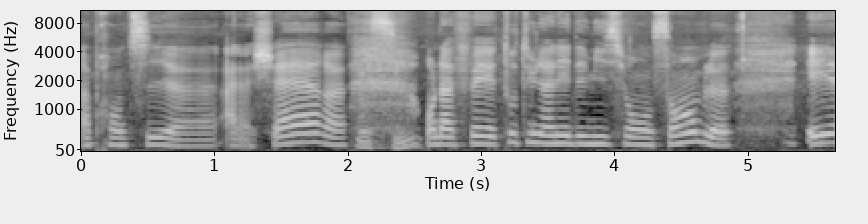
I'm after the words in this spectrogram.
apprenti à la chaire. On a fait toute une année d'émissions ensemble. Et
